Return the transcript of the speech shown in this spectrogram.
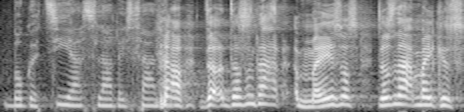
Bogăția slavei sale. Now, do- doesn't that amaze us? Doesn't that make us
